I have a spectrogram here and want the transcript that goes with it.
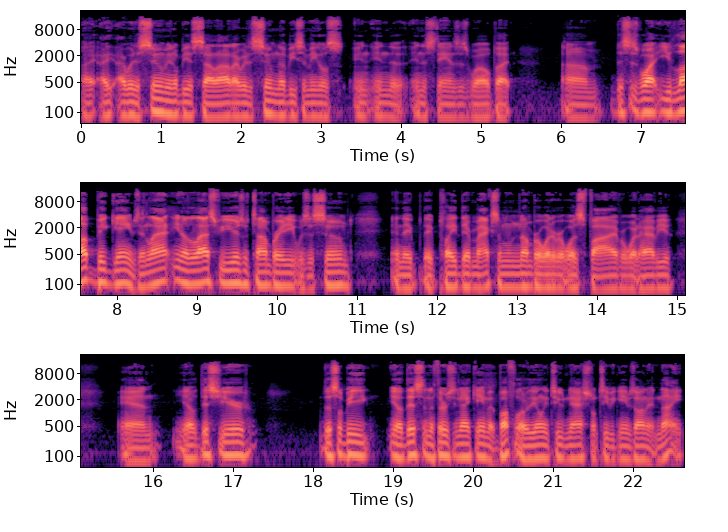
I, I, I, would assume it'll be a sellout. I would assume there'll be some Eagles in, in the in the stands as well. But um, this is what you love big games. And la- you know the last few years with Tom Brady, it was assumed and they they played their maximum number, whatever it was, five or what have you. And you know, this year, this will be you know this and the Thursday night game at Buffalo are the only two national TV games on at night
